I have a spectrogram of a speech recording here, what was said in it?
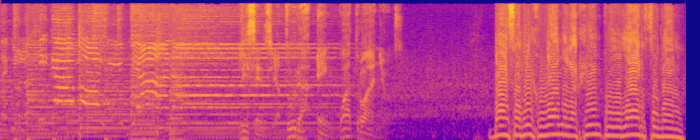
Tecnológica Boliviana. Licenciatura en cuatro años. Va a salir jugando la gente del Arsenal.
